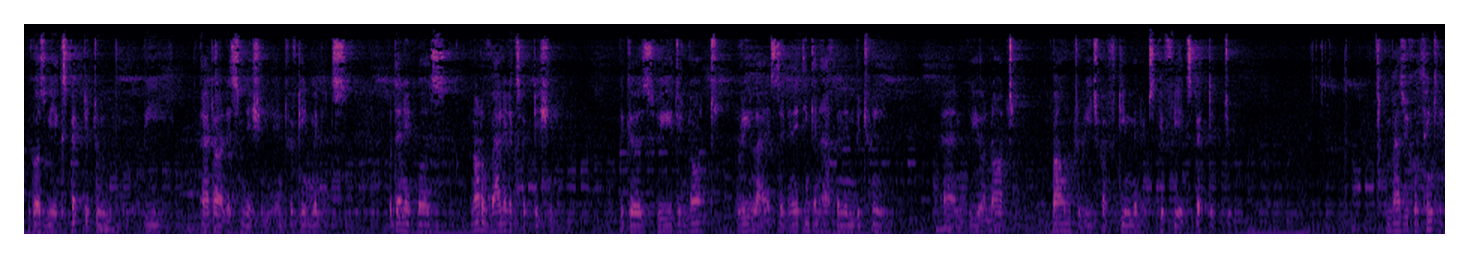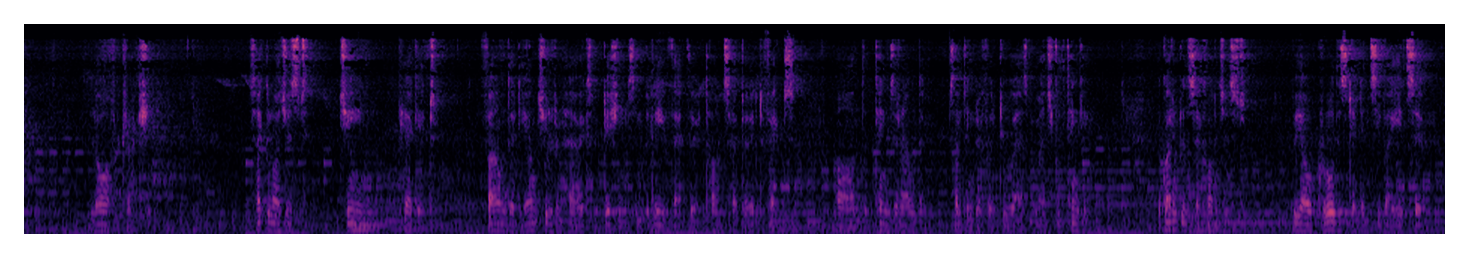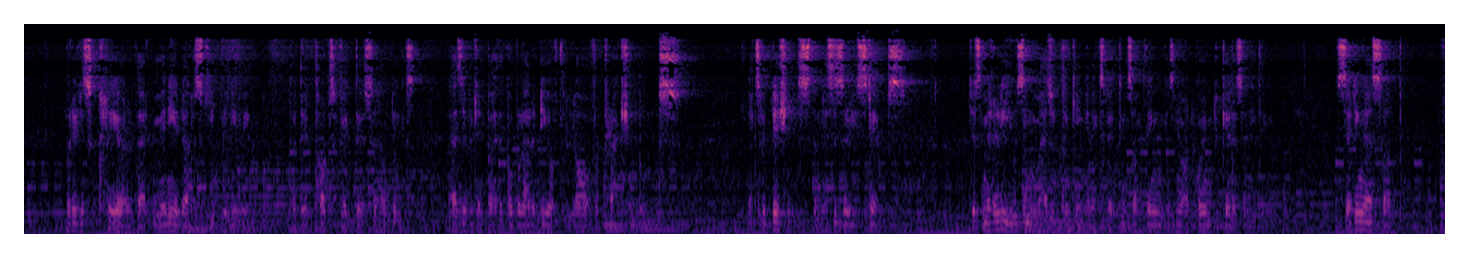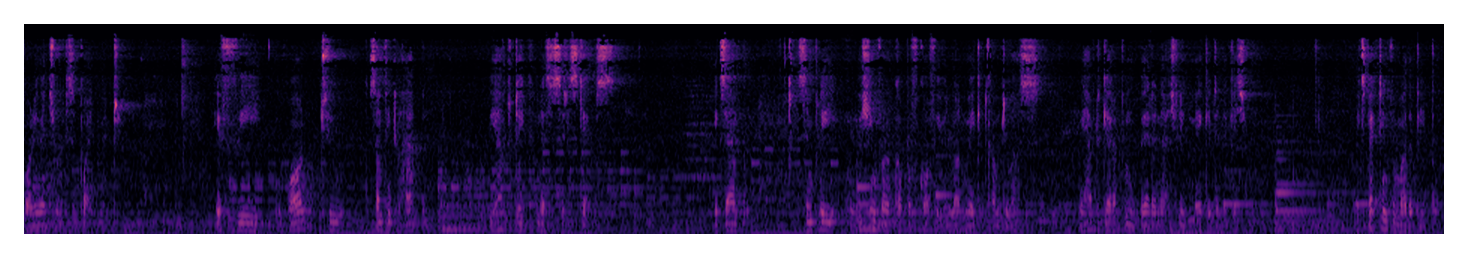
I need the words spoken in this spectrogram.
because we expected to be at our destination in 15 minutes, but then it was not a valid expectation because we did not realize that anything can happen in between and we are not bound to reach by 15 minutes if we expected to. Magical thinking law of attraction. Psychologist Jean Piaget found that young children have expectations and believe that their thoughts have direct effects on the things around them, something referred to as magical thinking. According to the psychologist, we outgrow this tendency by age 7, but it is clear that many adults keep believing that their thoughts affect their surroundings, as evident by the popularity of the law of attraction books. Expectations, the necessary steps just merely using magic thinking and expecting something is not going to get us anything, setting us up for eventual disappointment. If we want to something to happen, we have to take necessary steps. Example Simply wishing for a cup of coffee will not make it come to us. We have to get up from bed and actually make it in the kitchen. Expecting from other people.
